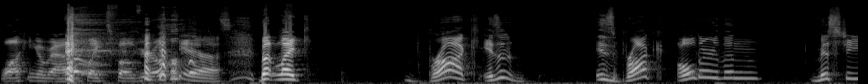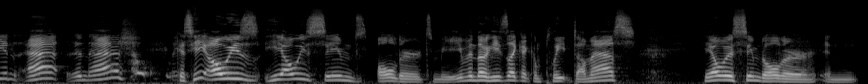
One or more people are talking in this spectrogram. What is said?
walking around with like 12 year olds. yeah. But like brock isn't is brock older than misty and, and ash? Because he always he always seemed older to me. Even though he's like a complete dumbass he always seemed older in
